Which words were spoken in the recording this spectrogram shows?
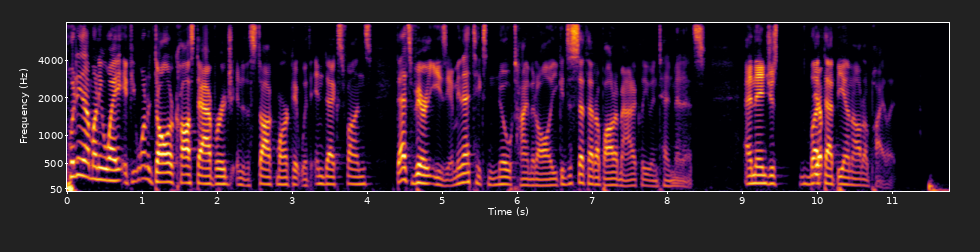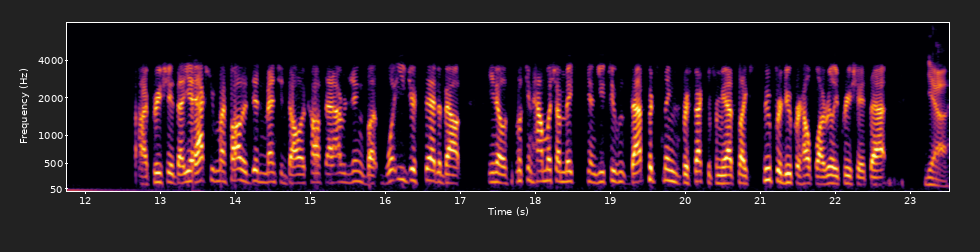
putting that money away. If you want a dollar cost average into the stock market with index funds, that's very easy. I mean, that takes no time at all. You can just set that up automatically in 10 minutes and then just let Yep. that be on autopilot. I appreciate that. Yeah, actually, my father didn't mention dollar cost averaging, but what you just said about you know looking how much I'm making on YouTube, that puts things in perspective for me. That's like super duper helpful. I really appreciate that. Yeah,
